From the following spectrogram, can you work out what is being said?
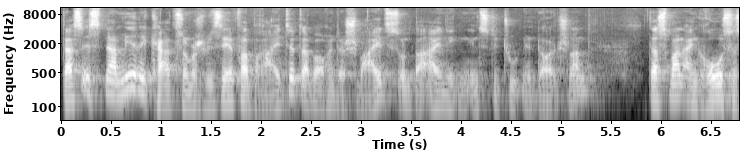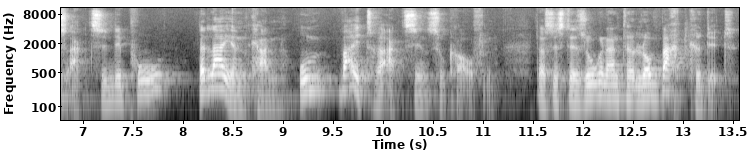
Das ist in Amerika zum Beispiel sehr verbreitet, aber auch in der Schweiz und bei einigen Instituten in Deutschland, dass man ein großes Aktiendepot beleihen kann, um weitere Aktien zu kaufen. Das ist der sogenannte Lombard-Kredit.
